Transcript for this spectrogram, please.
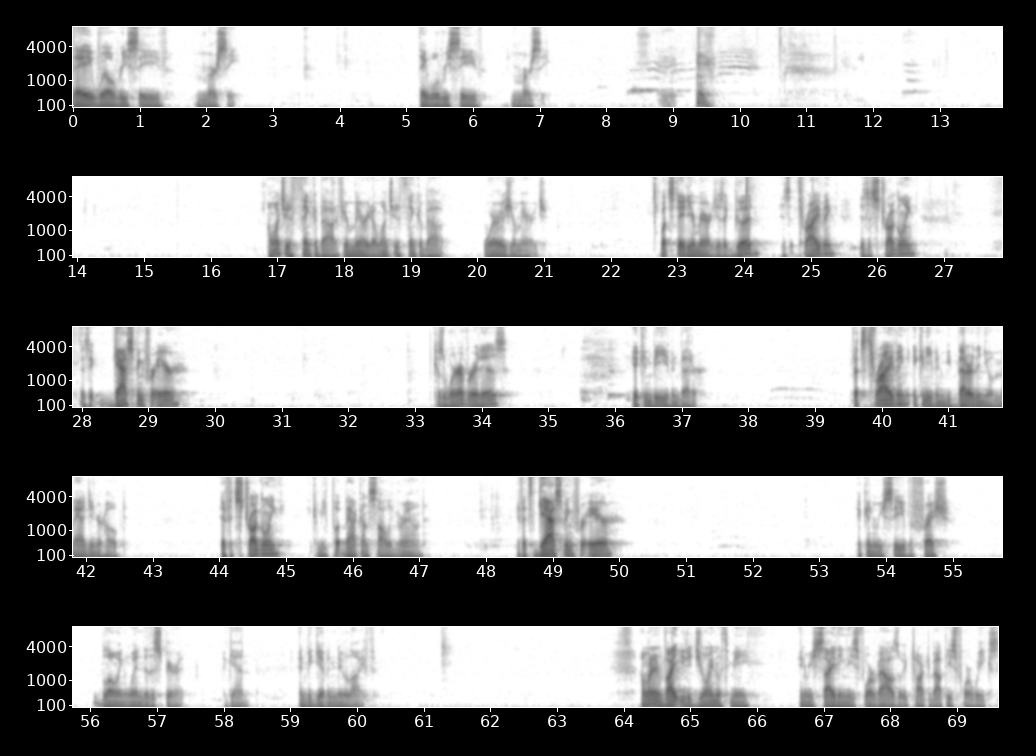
They will receive mercy they will receive mercy. I want you to think about, if you're married, I want you to think about where is your marriage? What state of your marriage? Is it good? Is it thriving? Is it struggling? Is it gasping for air? Because wherever it is, it can be even better. If it's thriving, it can even be better than you imagined or hoped. If it's struggling, it can be put back on solid ground. If it's gasping for air, it can receive a fresh blowing wind of the Spirit again and be given new life. I want to invite you to join with me in reciting these four vows that we've talked about these four weeks.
